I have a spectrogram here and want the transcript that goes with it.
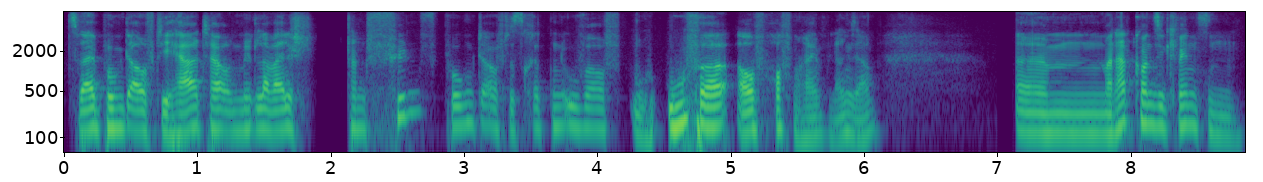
Zwei Punkte auf die Hertha und mittlerweile schon fünf Punkte auf das Rettenufer auf, Ufer auf Hoffenheim, langsam. Ähm, man hat Konsequenzen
